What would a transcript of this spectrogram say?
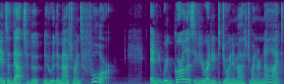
And so that's who the, who the mastermind's for. And regardless if you're ready to join a mastermind or not,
